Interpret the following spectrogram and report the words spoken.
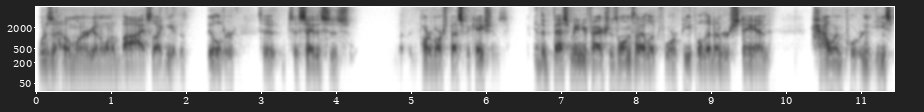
what is a homeowner going to want to buy so I can get the builder to, to say this is part of our specifications. And the best manufacturers, the ones that I look for, are people that understand how important each,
